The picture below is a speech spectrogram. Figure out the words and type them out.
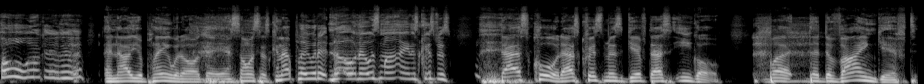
Oh, okay. And now you're playing with it all day. And someone says, Can I play with it? No, no, it's mine. It's Christmas. That's cool. That's Christmas gift. That's ego. But the divine gift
